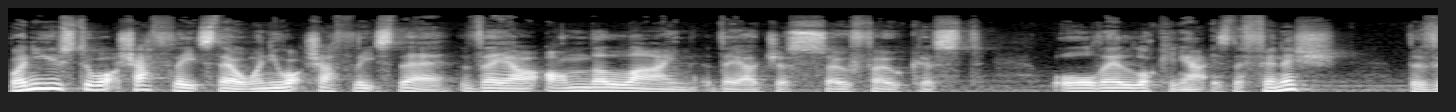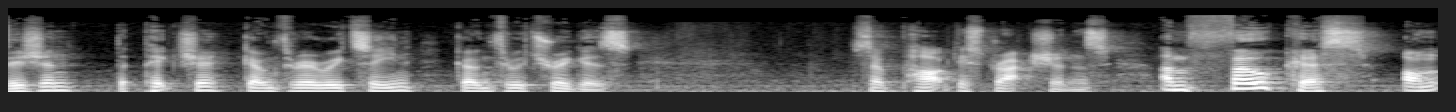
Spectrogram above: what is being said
When you used to watch athletes there, when you watch athletes there, they are on the line. They are just so focused. All they're looking at is the finish the vision, the picture, going through a routine, going through triggers. So park distractions and focus on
